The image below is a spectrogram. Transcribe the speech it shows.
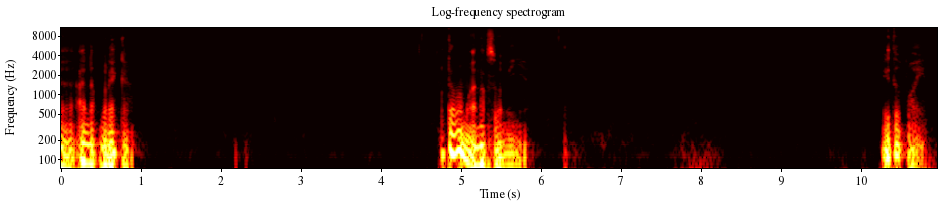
uh, anak mereka. Memang anak suaminya. Itu poin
